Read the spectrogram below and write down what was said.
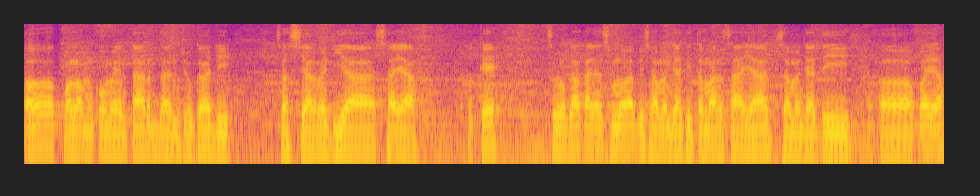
uh, kolom komentar dan juga di sosial media saya. Oke? Okay? semoga kalian semua bisa menjadi teman saya bisa menjadi uh, apa ya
